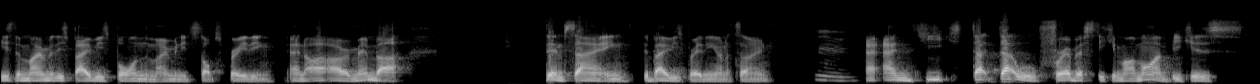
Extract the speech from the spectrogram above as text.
is the moment this baby's born, the moment it stops breathing, and I, I remember them saying the baby's breathing on its own, mm. and he, that that will forever stick in my mind because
